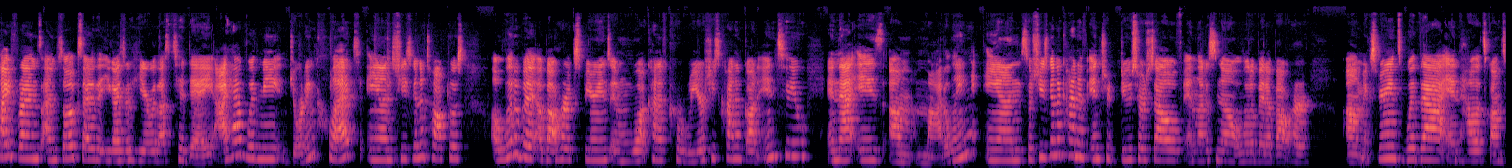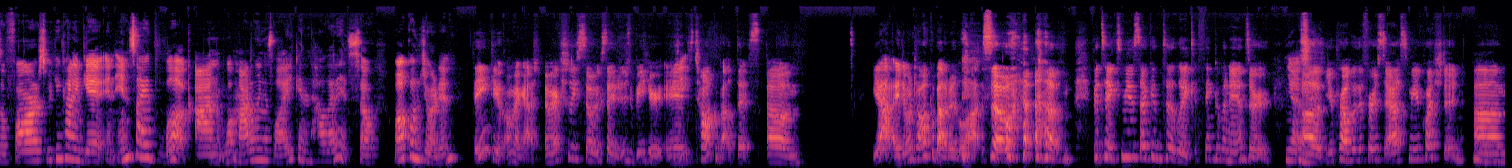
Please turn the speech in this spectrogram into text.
Hi, friends. I'm so excited that you guys are here with us today. I have with me Jordan Klett, and she's going to talk to us a little bit about her experience and what kind of career she's kind of gone into, and that is um, modeling. And so she's going to kind of introduce herself and let us know a little bit about her um, experience with that and how that's gone so far, so we can kind of get an inside look on what modeling is like and how that is. So, welcome, Jordan. Thank you. Oh my gosh, I'm actually so excited to be here and talk about this. Um, yeah, I don't talk about it a lot, so um, if it takes me a second to like think of an answer, Yes. uh, you're probably the first to ask me a question. Mhm. Um,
